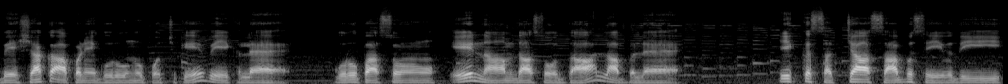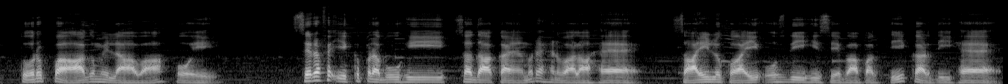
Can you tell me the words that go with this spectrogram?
ਬੇਸ਼ੱਕ ਆਪਣੇ ਗੁਰੂ ਨੂੰ ਪੁੱਛ ਕੇ ਵੇਖ ਲੈ। ਗੁਰੂ ਪਾਸੋਂ ਇਹ ਨਾਮ ਦਾ ਸੌਦਾ ਲੱਭ ਲੈ। ਇੱਕ ਸੱਚਾ ਸਭ ਸੇਵ ਦੀ ਤੁਰ ਭਾਗ ਮਿਲਾਵਾ ਹੋਏ। ਸਿਰਫ ਇੱਕ ਪ੍ਰਭੂ ਹੀ ਸਦਾ ਕਾਇਮ ਰਹਿਣ ਵਾਲਾ ਹੈ। ਸਾਰੀ ਲੋਕਾਈ ਉਸ ਦੀ ਹੀ ਸੇਵਾ ਭਗਤੀ ਕਰਦੀ ਹੈ।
